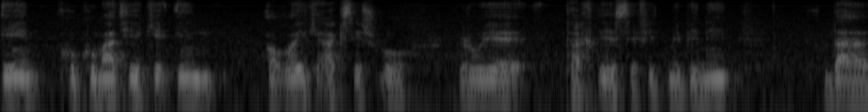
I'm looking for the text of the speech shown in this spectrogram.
این حکومتیه که این آقایی که عکسش رو روی تخته سفید می‌بینید در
